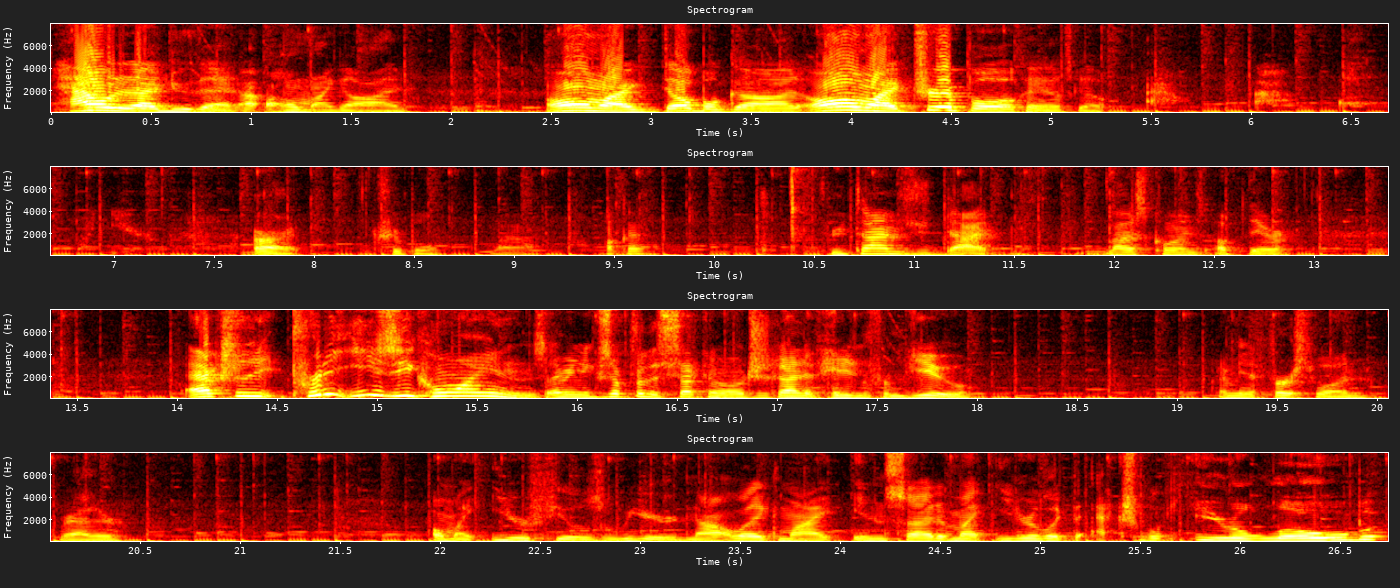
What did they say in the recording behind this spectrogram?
How did I do that? Oh my god. Oh my double god. Oh my triple. Okay, let's go. Oh. Alright, triple. Wow. Okay. Three times you died. Last coin's up there. Actually, pretty easy coins. I mean, except for the second one, which is kind of hidden from view. I mean, the first one, rather. Oh, my ear feels weird. Not like my inside of my ear, like the actual earlobe.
